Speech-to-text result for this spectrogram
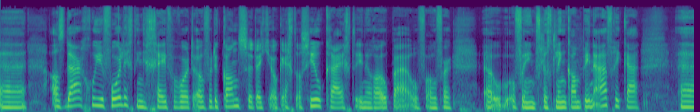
Uh, als daar goede voorlichting gegeven wordt over de kansen... dat je ook echt asiel krijgt in Europa... of, over, uh, of in vluchtelingkampen in Afrika... Uh,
